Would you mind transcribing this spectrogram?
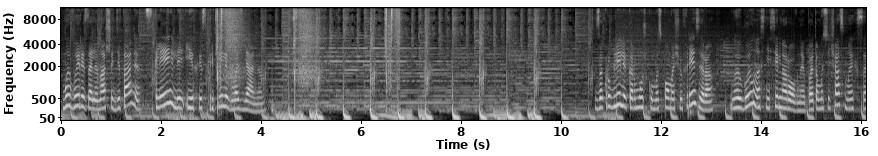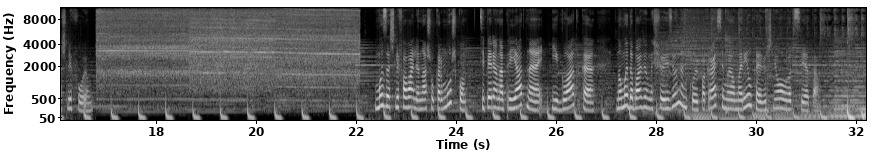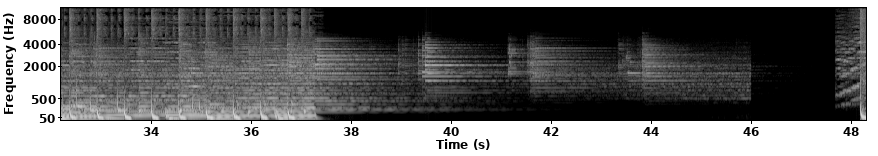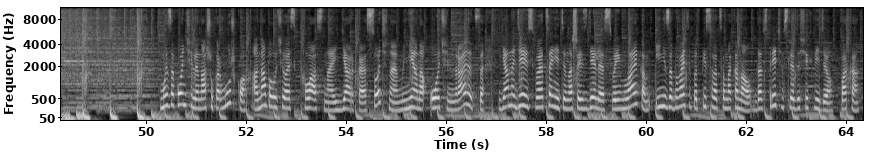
Мы вырезали наши детали, склеили их и скрепили гвоздями. Закруглили кормушку мы с помощью фрезера, но углы у нас не сильно ровные, поэтому сейчас мы их сошлифуем. Мы зашлифовали нашу кормушку, теперь она приятная и гладкая, но мы добавим еще изюминку и покрасим ее морилкой вишневого цвета. Мы закончили нашу кормушку. Она получилась классная, яркая, сочная. Мне она очень нравится. Я надеюсь, вы оцените наше изделие своим лайком. И не забывайте подписываться на канал. До встречи в следующих видео. Пока!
